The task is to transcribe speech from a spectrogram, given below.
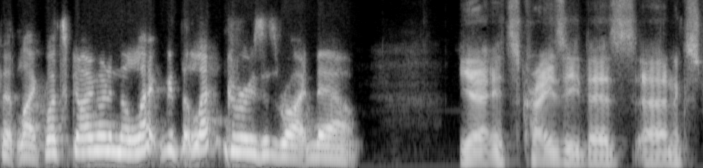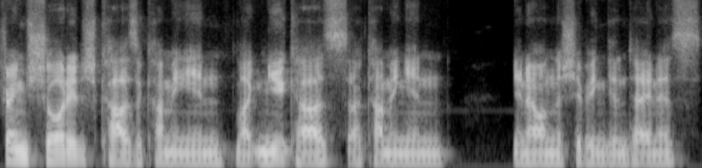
But like, what's going on in the lap with the Land Cruisers right now? Yeah, it's crazy. There's uh, an extreme shortage. Cars are coming in, like new cars are coming in, you know, on the shipping containers,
